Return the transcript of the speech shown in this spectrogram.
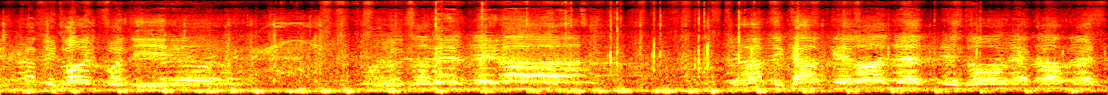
Ich hab geträumt von dir, von unserer Weltpläne. Wir haben den Kampf gewonnen, den Thron erklommen.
